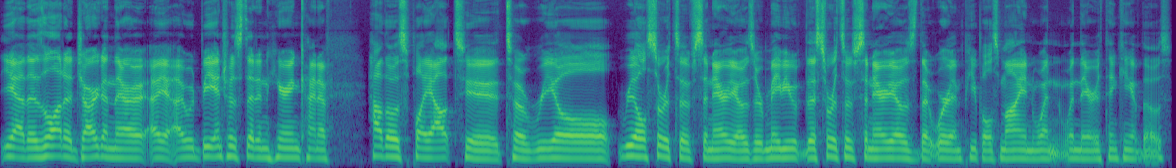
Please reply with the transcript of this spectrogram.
Yeah, there's a lot of jargon there. I, I would be interested in hearing kind of how those play out to to real real sorts of scenarios or maybe the sorts of scenarios that were in people's mind when when they were thinking of those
